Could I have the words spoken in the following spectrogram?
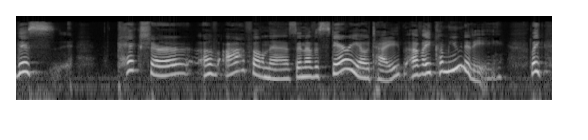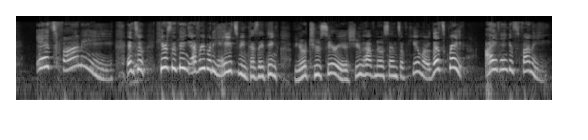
this picture of awfulness and of a stereotype of a community. Like, it's funny. And so here's the thing everybody hates me because they think, you're too serious. You have no sense of humor. That's great. I think it's funny.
